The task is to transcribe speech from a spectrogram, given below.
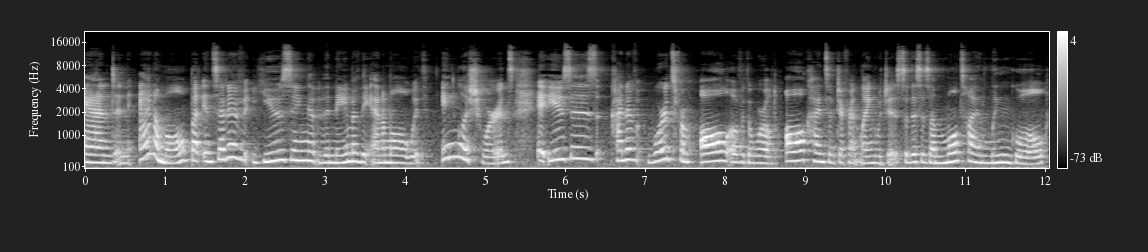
and an animal, but instead of using the name of the animal with English words, it uses kind of words from all over the world, all kinds of different languages. So this is a multilingual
